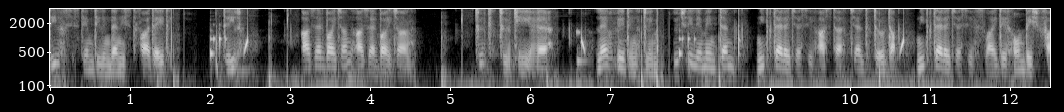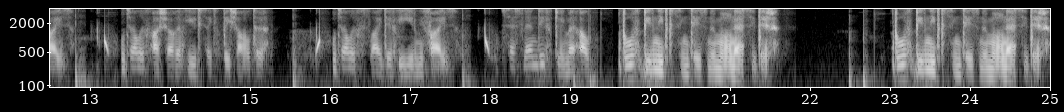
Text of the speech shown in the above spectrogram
dil sistem dilindən istifadə et. Dil. Azərbaycan, Azərbaycan. Türk, Türkiyə. Lev edin düym. 3 elementdən nitq dərəcəsi hasta cəld 4. Nitq dərəcəsi slider 15 faiz. Ucalıq aşağı yüksək 5-6. Ucalıq slider 20 faiz. Səsləndir düymə al. Bu bir nitq sintez nümunəsidir. Bu bir nitq sintez nümunəsidir.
